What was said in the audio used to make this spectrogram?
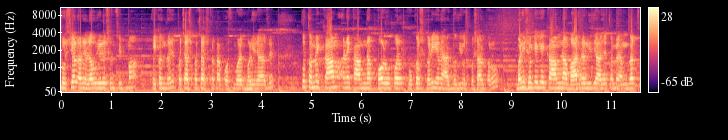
સોશિયલ અને લવ રિલેશનશિપમાં એકંદરે પચાસ પચાસ ટકા કોસ્મોઇઝ મળી રહ્યા છે. તો તમે કામ અને કામના ફળ ઉપર ફોકસ કરી અને આજનો દિવસ પસાર કરો. બની શકે કે કામના ભારને લીધે આજે તમે અંગત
